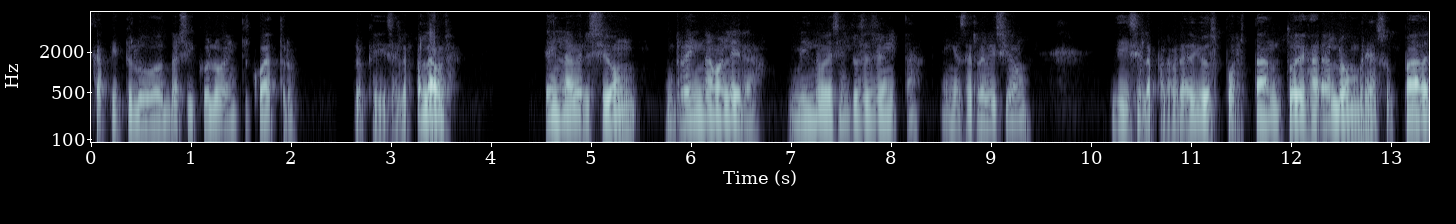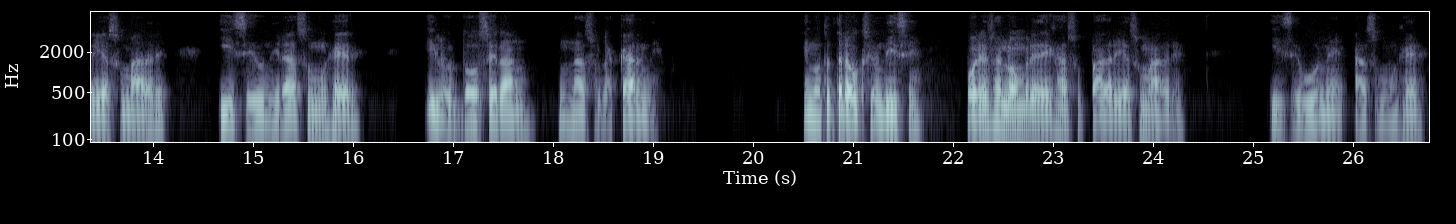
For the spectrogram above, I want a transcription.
capítulo 2, versículo 24, lo que dice la palabra. En la versión Reina Valera 1960, en esa revisión, dice la palabra de Dios, por tanto dejará al hombre a su padre y a su madre, y se unirá a su mujer, y los dos serán una sola carne. En otra traducción dice, por eso el hombre deja a su padre y a su madre, y se une a su mujer,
